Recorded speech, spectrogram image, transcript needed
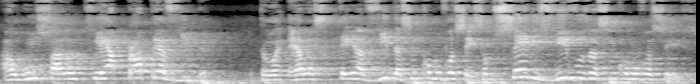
alguns falam que é a própria vida. Então elas têm a vida assim como vocês, são seres vivos assim como vocês.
